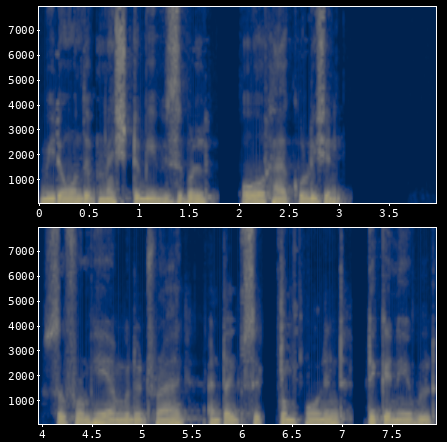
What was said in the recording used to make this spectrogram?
we don't want the mesh to be visible or have collision. So from here I'm going to drag and type set component tick enabled.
